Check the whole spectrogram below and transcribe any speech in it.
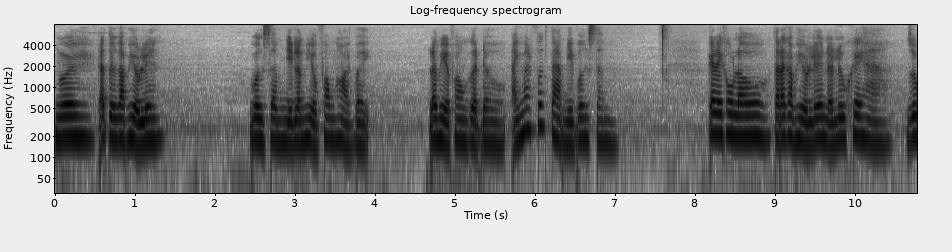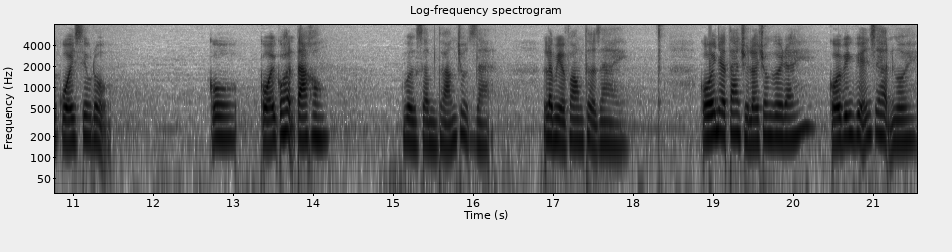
Ngươi đã từng gặp Hiểu Liên? Vương Sâm nhìn Lâm Hiểu Phong hỏi vậy. Lâm Hiểu Phong gật đầu, ánh mắt phức tạp nhìn Vương Sâm. Cái đây không lâu, ta đã gặp Hiểu Liên ở Lưu Khê Hà, giúp cô ấy siêu độ. Cô, cô ấy có hận ta không? Vương Sâm thoáng trột dạ. Lâm Hiểu Phong thở dài. Cô ấy nhờ ta trả lời cho ngươi đấy, cô ấy vĩnh viễn sẽ hận ngươi.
